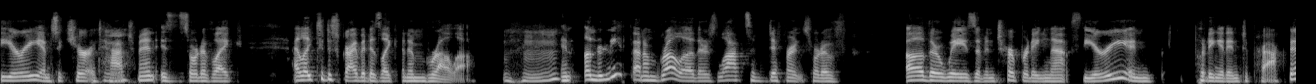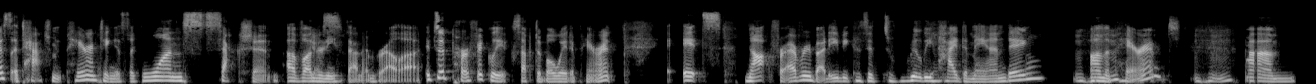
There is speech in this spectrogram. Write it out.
theory and secure Mhm. attachment is sort of like, I like to describe it as like an umbrella. Hmm And underneath that umbrella, there's lots of different sort of other ways of interpreting that theory and putting it into practice. Attachment parenting is like one section of underneath Yes. that umbrella. It's a perfectly acceptable way to parent. It's not for everybody because it's really high demanding on the parent. hmm Um,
